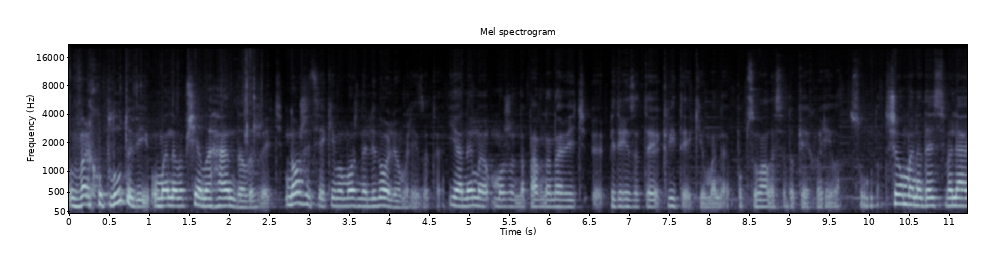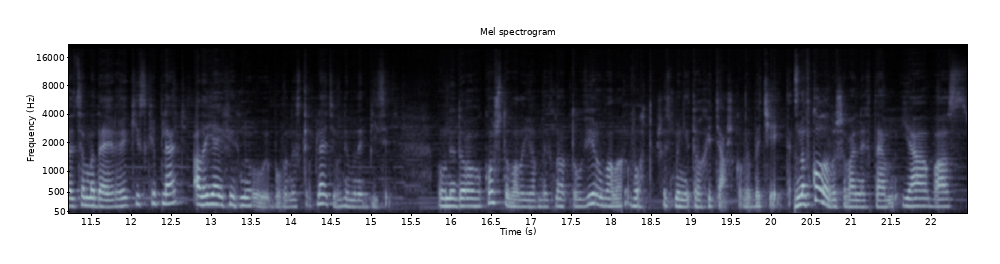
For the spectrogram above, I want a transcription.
Вверху плутовій у мене взагалі легенда лежить. Ножиці, якими можна лінолеум різати. Я ними можу, напевно, навіть е, підрізати квіти, які у мене попсувалися, доки я хворіла. Сумно. Ще у мене десь валяються мадейри, які скріплять, але я їх ігнорую, бо вони скріплять і вони мене бісять. Вони дорого коштували, я в них надто увірувала. От, щось мені трохи тяжко, вибачайте. З навколо вишивальних тем я вас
